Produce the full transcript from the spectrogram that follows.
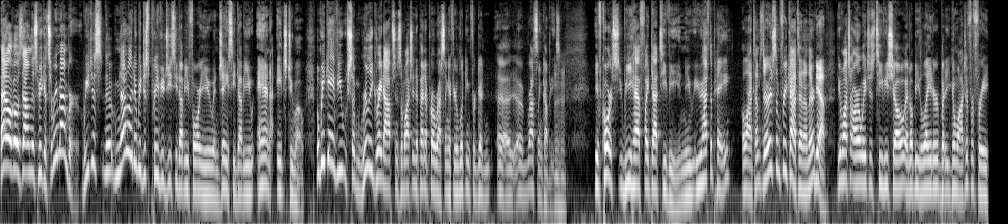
That all goes down this weekend. So remember, we just not only did we just preview GCW for you and JCW and H2O, but we gave you some really great options to watch independent pro wrestling if you're looking for good uh, uh, wrestling companies. Of course, we have FITE.tv, and you, you have to pay a lot of times. There is some free content on there. Yeah. You can watch ROH's TV show. It'll be later, but you can watch it for free.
